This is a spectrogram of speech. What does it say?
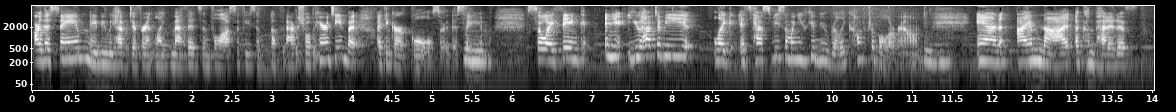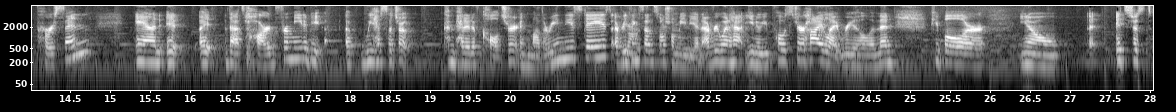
are the same. Maybe we have different like methods and philosophies of, of actual parenting but i think our goals are the same. So i think and you, you have to be like it has to be someone you can be really comfortable around. And i'm not a competitive person and it, it that's hard for me to be uh, we have such a competitive culture in mothering these days. Everything's on social media and everyone ha- you know you post your highlight reel and then people are you know it's just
